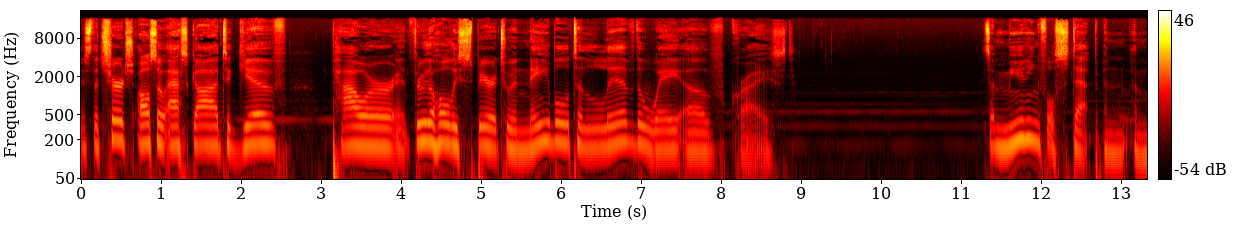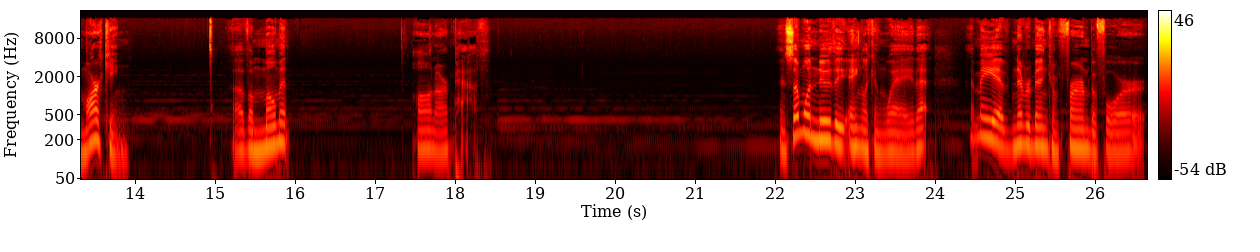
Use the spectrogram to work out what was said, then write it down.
As the church also asked God to give power through the Holy Spirit to enable to live the way of Christ. It's a meaningful step and a marking of a moment on our path. And someone knew the Anglican way. That, that may have never been confirmed before.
